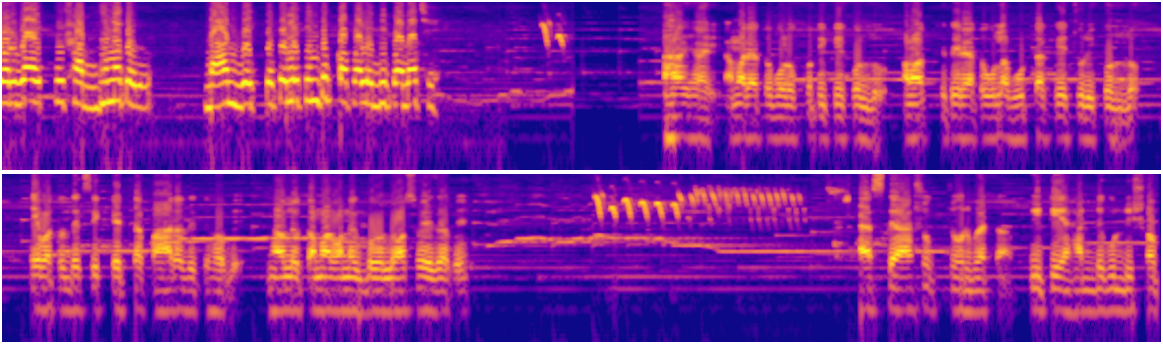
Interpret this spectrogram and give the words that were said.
করবা একটু সাবধানে করো। বাঘ দেখতে পেলে কিন্তু কপালে বিপদ আছে। হাই হাই আমার এত বড় ক্ষতি কে করল? আমার ক্ষেতের এতগুলা ভুট্টা কে চুরি করল? এবার তো দেখছি ক্ষেতটা পাহারা দিতে হবে। নাহলে তো আমার অনেক বড় লস হয়ে যাবে। আজকে আসুক চোর বেটা পিটিয়ে হাড্ডি গুড্ডি সব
